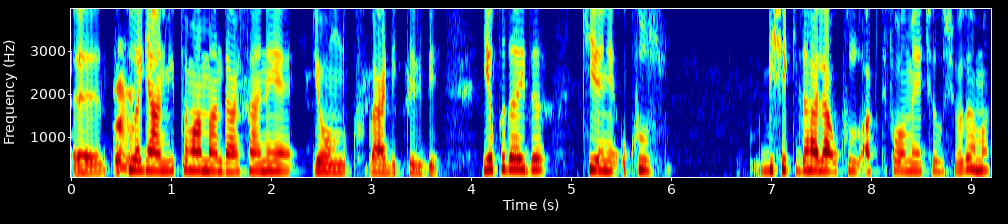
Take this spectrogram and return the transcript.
Ee, evet. Okula gelmeyip tamamen dershaneye yoğunluk verdikleri bir yapıdaydı. Ki yani okul bir şekilde hala okul aktif olmaya çalışıyordu ama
